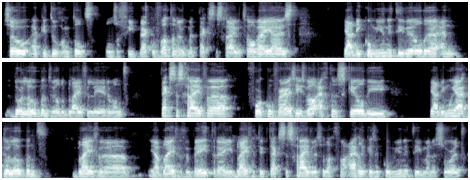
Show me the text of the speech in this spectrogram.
zo heb je toegang tot onze feedback of wat dan ook met teksten schrijven. Terwijl wij juist ja, die community wilden en doorlopend wilden blijven leren. Want teksten schrijven voor conversie is wel echt een skill die, ja, die moet je eigenlijk doorlopend blijven, ja, blijven verbeteren. En je blijft natuurlijk teksten schrijven. Dus we dachten van eigenlijk is een community met een soort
